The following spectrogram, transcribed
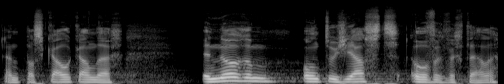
En Pascal kan daar enorm enthousiast over vertellen.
